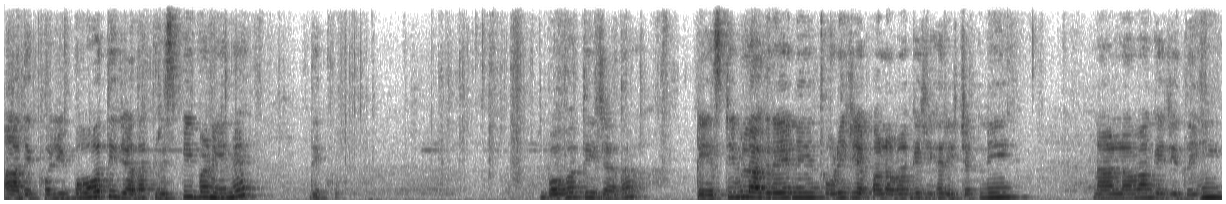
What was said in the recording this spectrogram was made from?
ਆਹ ਦੇਖੋ ਜੀ, ਬਹੁਤ ਹੀ ਜ਼ਿਆਦਾ ਕ੍ਰਿਸਪੀ ਬਣੇ ਨੇ। ਦੇਖੋ, ਬਹੁਤ ਹੀ ਜ਼ਿਆਦਾ ਟੇਸਟੀ ਵੀ ਲੱਗ ਰਹੇ ਨੇ। ਥੋੜੀ ਜਿਹੀ ਆਪਾਂ ਲਵਾਂਗੇ ਜੀ ਹਰੀ ਚਟਨੀ, ਨਾਲ ਲਾਵਾਂਗੇ ਜੀ ਦਹੀਂ।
